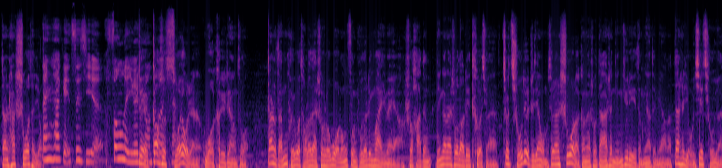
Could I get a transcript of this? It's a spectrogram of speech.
但是他说他有。但是他给自己封了一个这对，告诉所有人我可以这样做。但是咱们回过头来再说说卧龙凤雏的另外一位啊，说哈登。您刚才说到这特权，就球队之间，我们虽然说了，刚才说大家是凝聚力怎么样怎么样的，但是有一些球员，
